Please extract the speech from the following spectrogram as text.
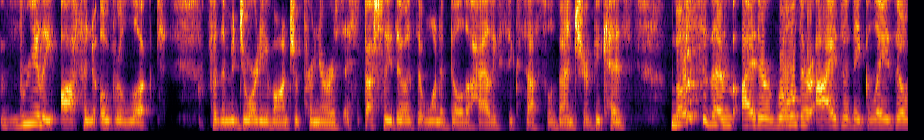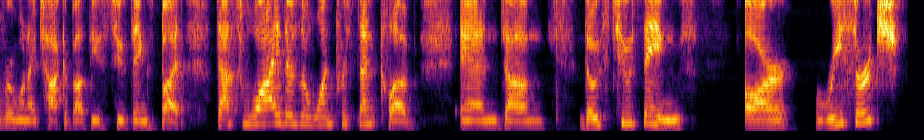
really often overlooked for the majority of entrepreneurs, especially those that want to build a highly successful venture, because most of them either roll their eyes or they glaze over when I talk about these two things. But that's why there's a one percent club, and um, those two things are research,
